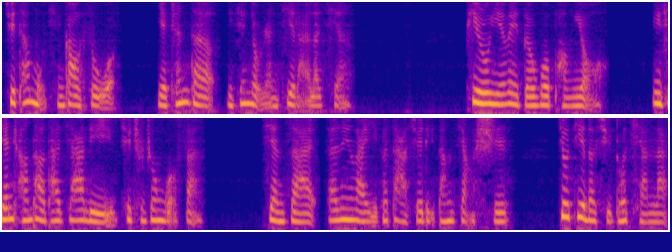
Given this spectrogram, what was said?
据他母亲告诉我，也真的已经有人寄来了钱。譬如一位德国朋友，以前常到他家里去吃中国饭，现在在另外一个大学里当讲师，就寄了许多钱来。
